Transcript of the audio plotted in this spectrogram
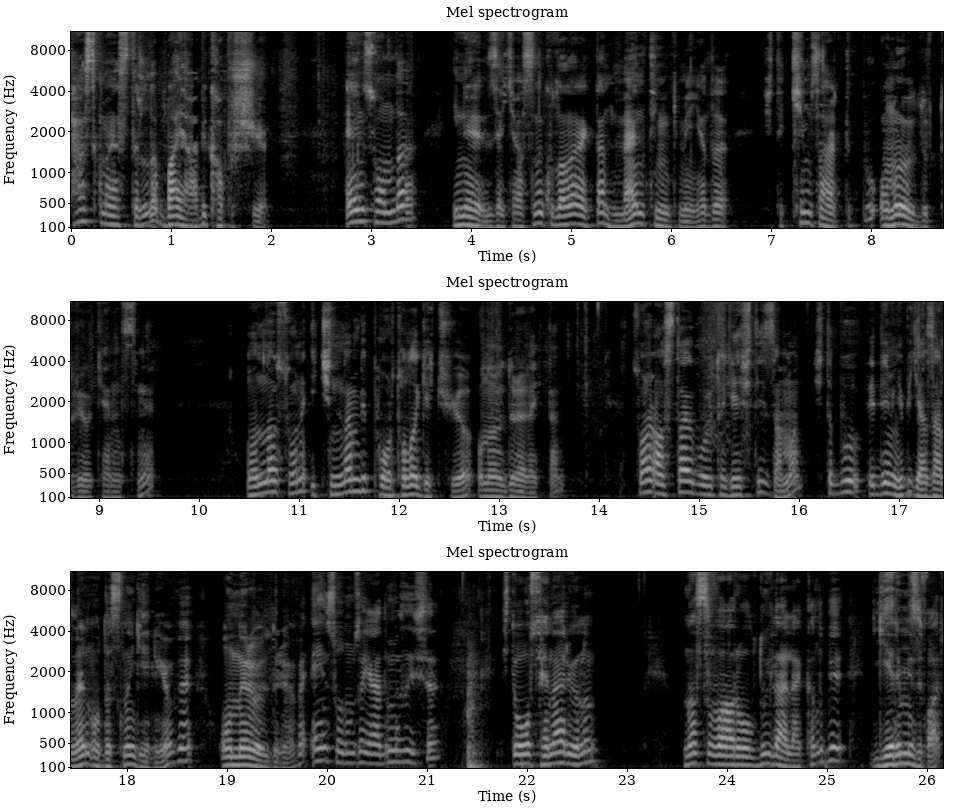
Taskmaster'la bayağı bir kapışıyor. En sonda yine zekasını kullanaraktan Manting mi ya da işte kimse artık bu onu öldürttürüyor kendisini. Ondan sonra içinden bir portala geçiyor onu öldürerekten. Sonra astral boyuta geçtiği zaman işte bu dediğim gibi yazarların odasına geliyor ve onları öldürüyor. Ve en sonumuza geldiğimizde ise işte o senaryonun nasıl var olduğuyla alakalı bir yerimiz var.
